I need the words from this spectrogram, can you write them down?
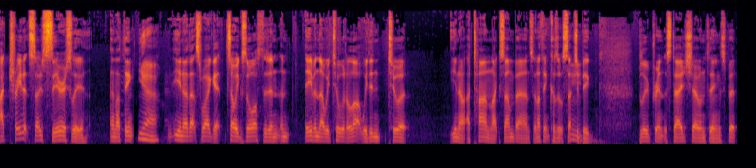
I treat it so seriously. And I think, yeah you know, that's why I get so exhausted. And, and even though we toured a lot, we didn't tour, you know, a ton like some bands. And I think because it was such a hmm. big blueprint, the stage show and things. But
